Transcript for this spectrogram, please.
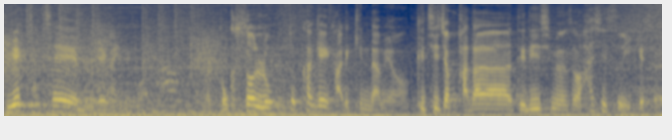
기획 자체에 문제가 있는 것 같아요. 독설로 혹독하게 가리킨다면 그 지적 받아들이시면서 하실 수 있겠어요?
